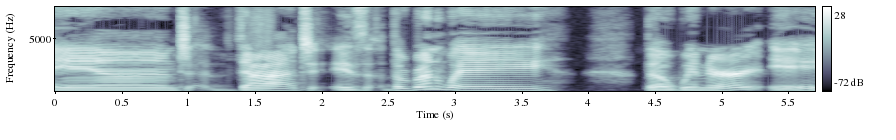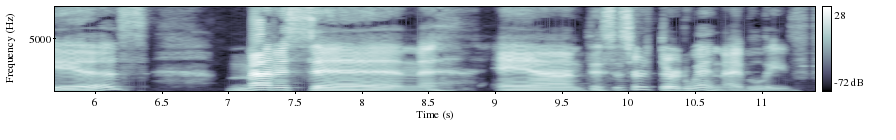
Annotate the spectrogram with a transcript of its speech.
And that is the runway. The winner is Madison. And this is her third win, I believe.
